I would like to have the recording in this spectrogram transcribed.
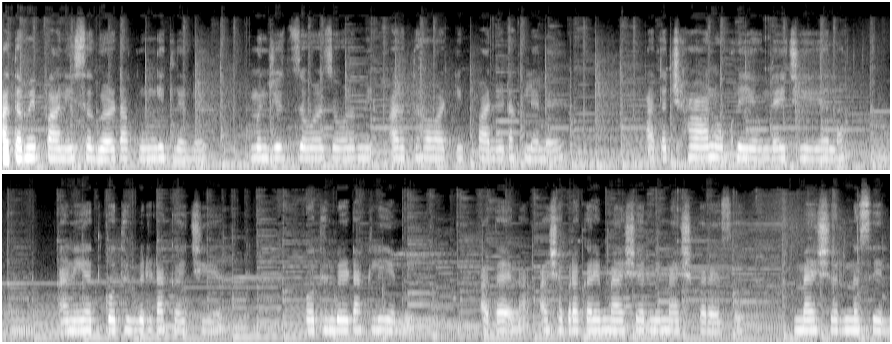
आता मी पाणी सगळं टाकून घेतलेलं आहे. म्हणजेच जवळजवळ मी अर्धा वाटी पाणी टाकलेलं आहे. आता छान उकळी येऊन द्यायची आहे याला. आणि यात कोथिंबीर टाकायची आहे. कोथिंबीर टाकली आहे मी. आता आहे ना अशा प्रकारे मॅशरनी मॅश करायचं. मॅशर नसेल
